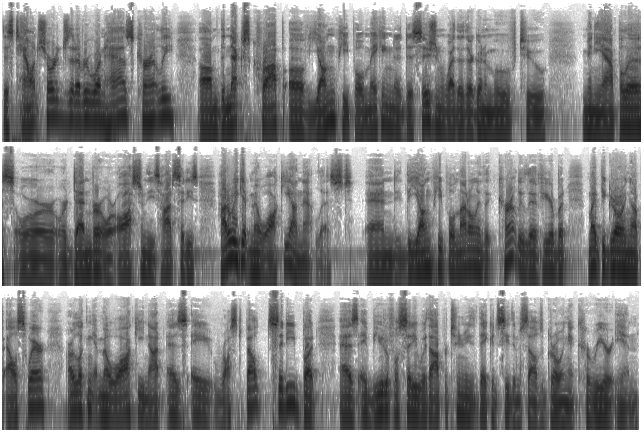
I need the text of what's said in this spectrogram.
this talent shortage that everyone has currently, um, the next crop of young people making a decision whether they're going to move to Minneapolis or or Denver or Austin, these hot cities. How do we get Milwaukee on that list? And the young people, not only that currently live here, but might be growing up elsewhere, are looking at Milwaukee not as a Rust Belt city, but as a beautiful city with opportunity that they could see themselves growing a career in.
